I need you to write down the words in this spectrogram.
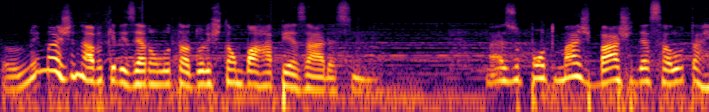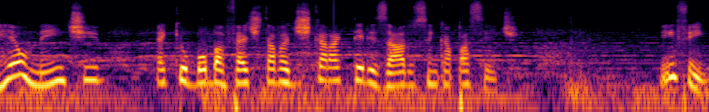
Eu não imaginava que eles eram lutadores tão barra pesada assim. Mas o ponto mais baixo dessa luta realmente é que o Boba Fett estava descaracterizado sem capacete. Enfim,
